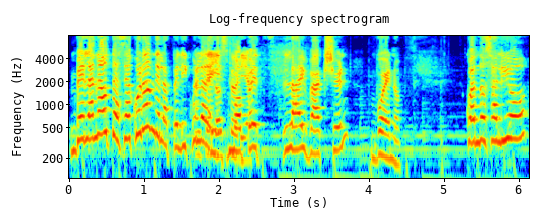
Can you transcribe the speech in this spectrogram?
Velanautas, ¿se acuerdan de la película Aquí de los historia. Muppets live action? Bueno, Cuando salió,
